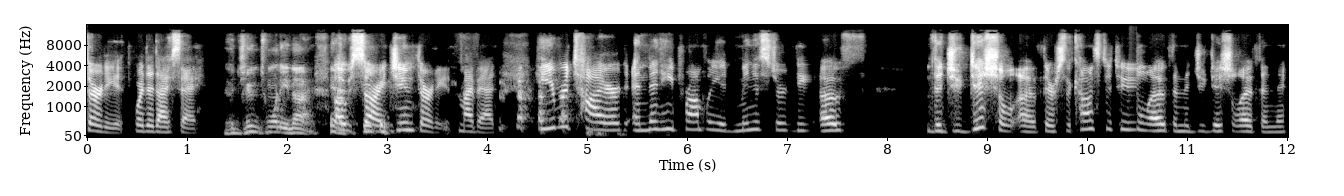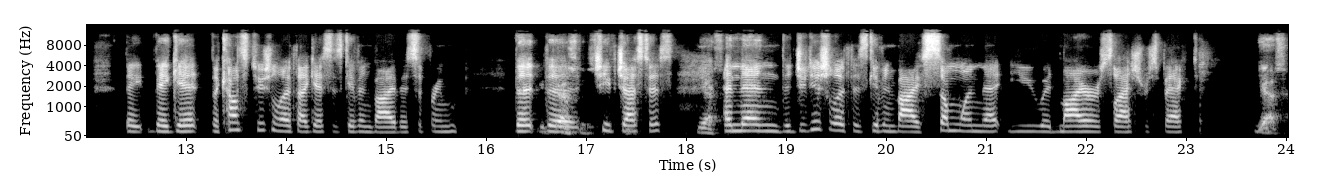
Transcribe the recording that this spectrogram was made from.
30th. What did I say? June 29th. oh, sorry, June 30th. My bad. He retired and then he promptly administered the oath, the judicial oath. There's the constitutional oath and the judicial oath, and they they, they get the constitutional oath, I guess, is given by the Supreme the Chief the Justice. Chief Justice. Yes. And then the judicial oath is given by someone that you admire slash respect. Yes.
